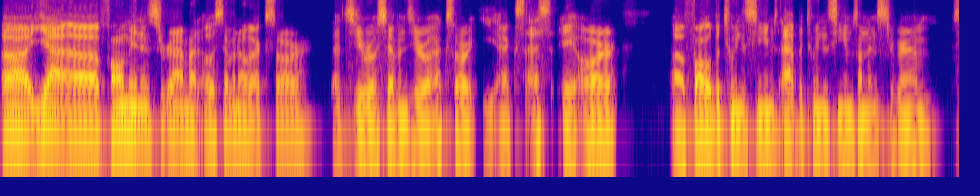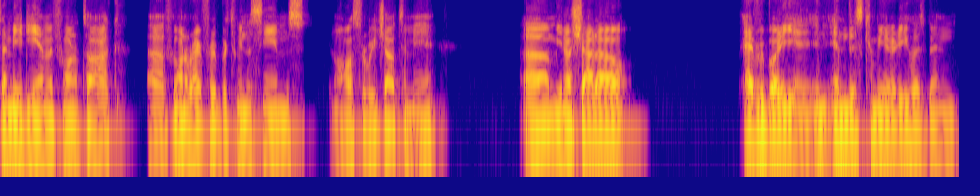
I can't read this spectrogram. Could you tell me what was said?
Uh, yeah, uh, follow me on Instagram at 070xr. That's 070xr exsar. Uh, follow Between the Seams at Between the Seams on Instagram. Send me a DM if you want to talk. Uh, if you want to write for Between the Seams, you know, also reach out to me. Um, you know, shout out everybody in, in this community who has been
